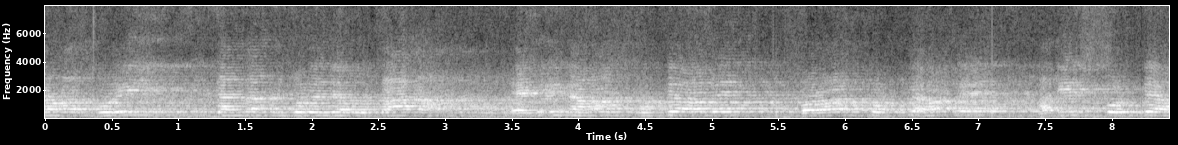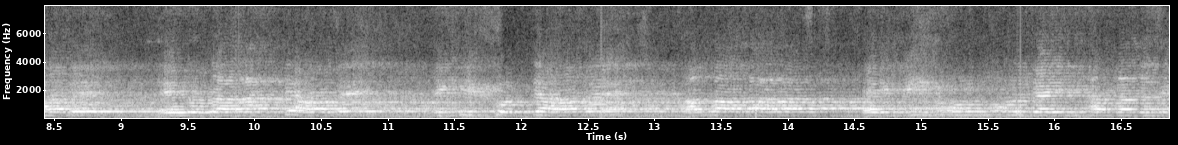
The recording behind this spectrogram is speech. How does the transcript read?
নামাজ করেই জান্নাতে চলে যাব, তা না। এগুলি নামাজ পড়তে হবে, কোরআন করতে হবে, হাদিস করতে হবে, এই রোজা রাখতে হবে, জিকির করতে হবে। আল্লাহ তাআলা এই দিন অনুযায়ী আমরা যদি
